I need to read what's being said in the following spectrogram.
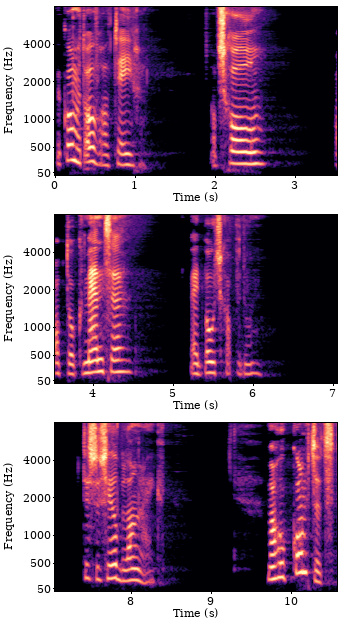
We komen het overal tegen. Op school, op documenten, bij het boodschappen doen. Het is dus heel belangrijk. Maar hoe komt het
